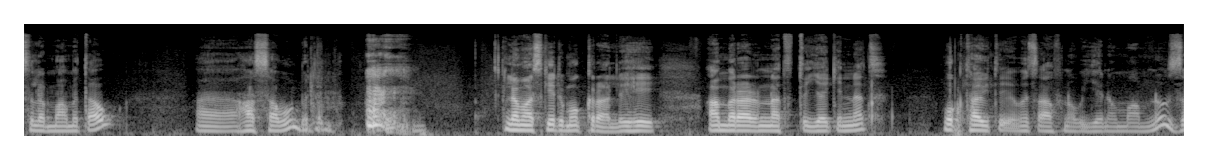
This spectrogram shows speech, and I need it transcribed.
ስለማመጣው ሀሳቡን በደንብ ለማስኬድ እሞክራለሁ። ይሄ አመራርና ተጠያቂነት ወቅታዊ መጽሐፍ ነው ብዬ ነው የማምነው። እዛ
